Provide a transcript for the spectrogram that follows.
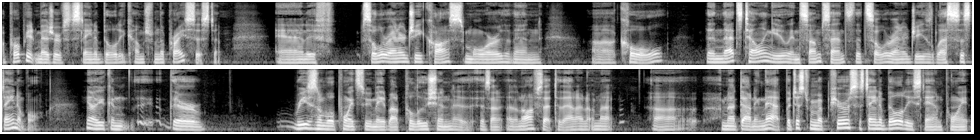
appropriate measure of sustainability comes from the price system. And if solar energy costs more than uh, coal, then that's telling you, in some sense, that solar energy is less sustainable. You know, you can there reasonable points to be made about pollution as, as, as an offset to that. I, am not uh, I'm not doubting that, but just from a pure sustainability standpoint,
